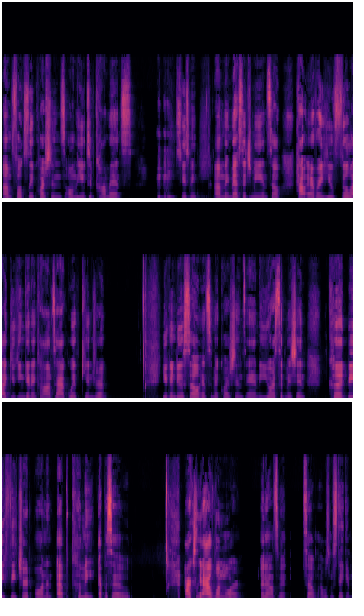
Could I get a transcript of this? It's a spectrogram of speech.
Um, folks leave questions on the youtube comments. Excuse me. Um, they message me. And so however you feel like you can get in contact with kendra you can do so and submit questions. And your submission could be featured on an upcoming episode. Actually i have one more announcement so I was mistaken.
